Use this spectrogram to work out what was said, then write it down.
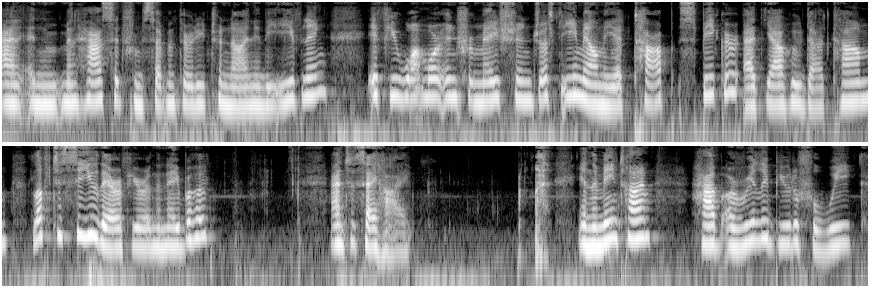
and in Manhasset from 7.30 to 9 in the evening. If you want more information, just email me at topspeaker at yahoo.com. Love to see you there if you're in the neighborhood and to say hi. In the meantime, have a really beautiful week.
